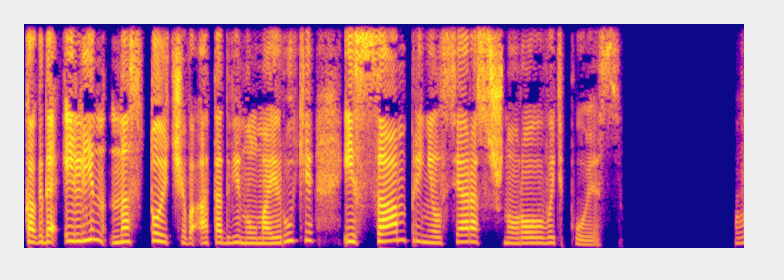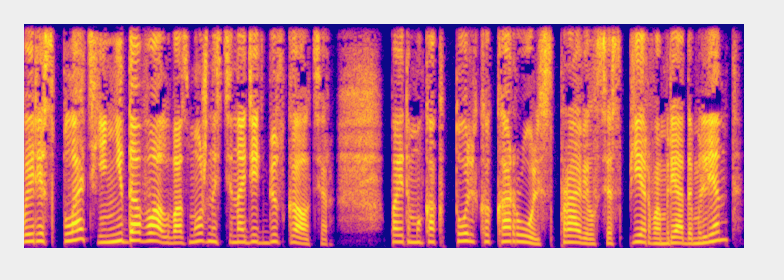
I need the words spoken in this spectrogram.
когда Элин настойчиво отодвинул мои руки и сам принялся расшнуровывать пояс. Вырез платья не давал возможности надеть бюстгальтер, поэтому как только король справился с первым рядом лент,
